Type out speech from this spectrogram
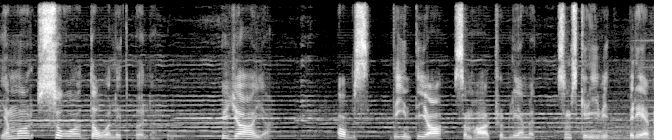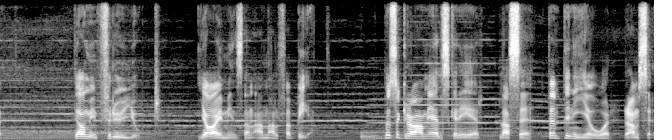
Jag mår så dåligt, Bullen. Hur gör jag? Obs! Det är inte jag som har problemet som skrivit brevet. Det har min fru gjort. Jag är minsann analfabet. Puss och kram, jag älskar er. Lasse, 59 år, Ramsele.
